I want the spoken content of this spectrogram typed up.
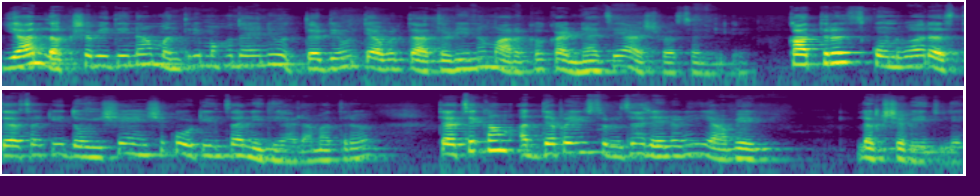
या लक्षवेधींना मंत्री महोदयांनी उत्तर देऊन त्यावर तातडीनं मार्ग काढण्याचे आश्वासन दिले. कात्रज कोंढवा रस्त्यासाठी दोनशे ऐंशी कोटींचा निधी आला मात्र त्याचे काम अद्यापही सुरू झालेलं नाही यावेळी लक्ष वेधले.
